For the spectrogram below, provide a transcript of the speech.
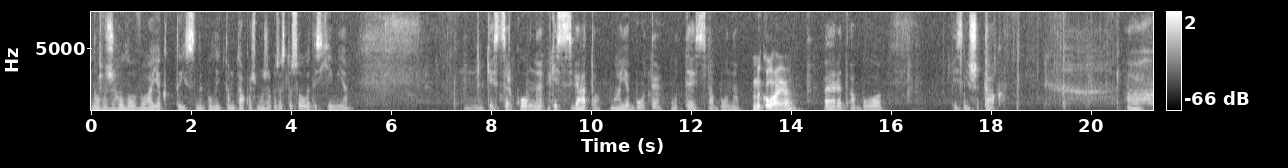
Знову ж голова як тисне, болить. Там також може застосовуватись хімія. Якесь церковне, якесь свято має бути. От десь або на Миколая. наперед, або пізніше. Так. Ах.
